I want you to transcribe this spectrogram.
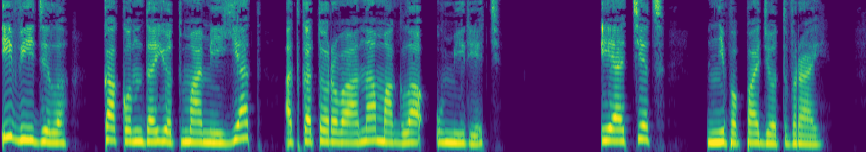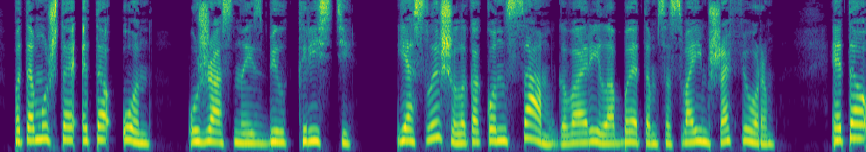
И видела, как он дает маме яд, от которого она могла умереть. И отец не попадет в рай, потому что это он ужасно избил Кристи я слышала, как он сам говорил об этом со своим шофером. Это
